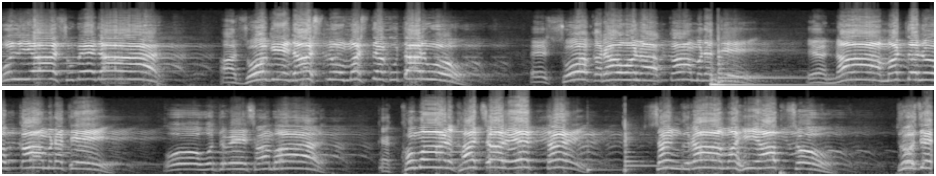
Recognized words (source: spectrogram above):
ભૂલિયા સુબેદાર, આ જોગી દાસ મસ્તક ઉતારવું. એ શોક કરાવવાના કામ નથી, એ ના મર્દનું કામ નથી. ઓ ઉધવે સાંભળ કે ખુમાણ ખાચર એક થઈ, સંગ્રામ અહીં આપશો, ધ્રુજે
